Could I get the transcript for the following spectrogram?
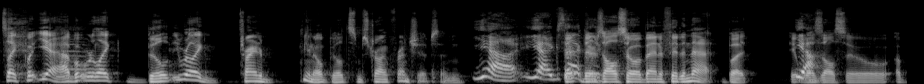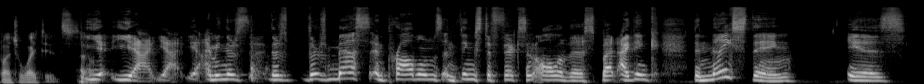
It's like, but yeah, but we're like build. You were like trying to, you know, build some strong friendships, and yeah, yeah, exactly. there's also a benefit in that, but it yeah. was also a bunch of white dudes. So. Yeah, yeah, yeah, yeah. I mean, there's there's there's mess and problems and things to fix and all of this, but I think the nice thing is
